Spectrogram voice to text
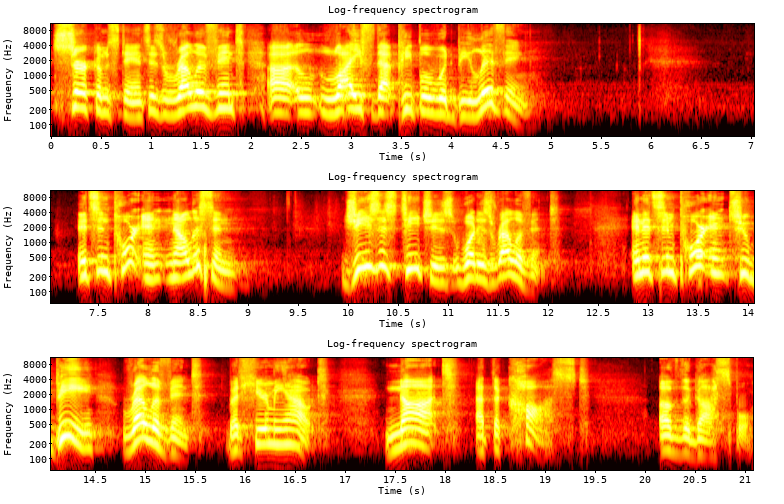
circumstances, relevant uh, life that people would be living. It's important. Now, listen, Jesus teaches what is relevant. And it's important to be relevant, but hear me out, not at the cost of the gospel,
